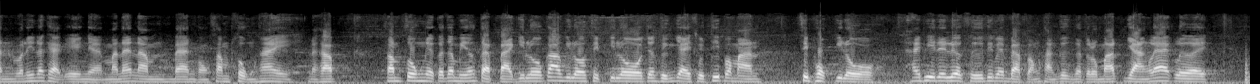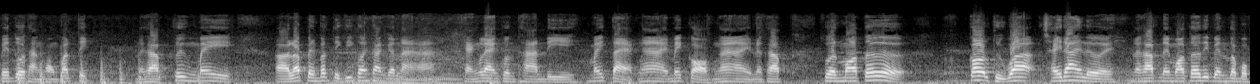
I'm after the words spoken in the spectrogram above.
นด์วันนี้นักแขกเองเนี่ยมาแนะนำแบรนด์ของซัมซุงให้นะครับ ซัมซุงเนี่ยก็จะมีตั้งแต่ 8 กิโล 9 กิโล 10 กิโล จนถึงใหญ่สุดที่ประมาณ 16 กิโล ให้พี่ได้เลือกซื้อที่เป็นแบบ 2 ถังกึ่งอัตโนมัติ อย่างแรกเลย เป็นตัวถังของพลาสติกนะครับ ซึ่งไม่อ่าแล้วเป็นพลาสติกที่ค่อนข้างจะหนา แข็งแรงทนทานดี ไม่แตกง่าย ไม่กรอบง่ายนะครับ ส่วนมอเตอร์ก็ถือว่าใช้ได้เลยนะครับ ในมอเตอร์ที่เป็นระบบ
